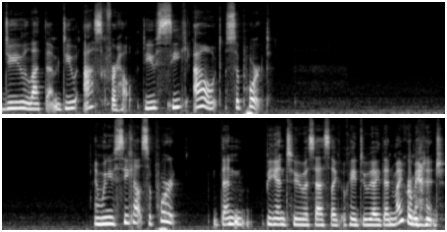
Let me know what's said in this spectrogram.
Do you let them? Do you ask for help? Do you seek out support? And when you seek out support, then begin to assess like, okay, do I then micromanage?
